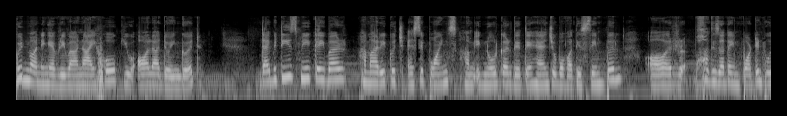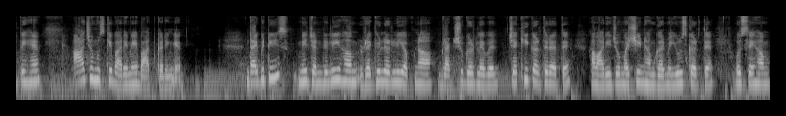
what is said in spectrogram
Good morning everyone I hope you all are doing good diabetes में कई बार हमारे कुछ ऐसे पॉइंट्स हम इग्नोर कर देते हैं जो बहुत ही सिंपल और बहुत ही ज़्यादा इंपॉर्टेंट होते हैं। आज हम उसके बारे में बात करेंगे। डायबिटीज़ में जनरली हम रेगुलरली अपना ब्लड शुगर लेवल चेक ही करते रहते हैं। हमारी जो मशीन हम घर में यूज़ करते हैं, उससे हम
